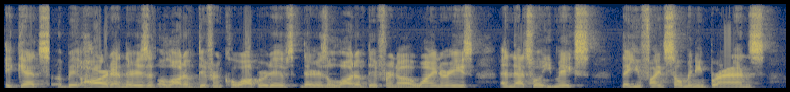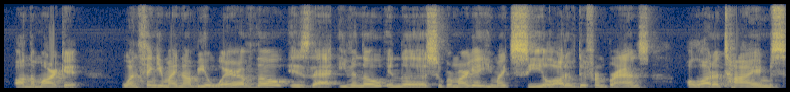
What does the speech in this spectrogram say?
it gets a bit hard, and there is a, a lot of different cooperatives. There is a lot of different uh, wineries, and that's what makes that you find so many brands on the market. One thing you might not be aware of though is that even though in the supermarket you might see a lot of different brands, a lot of times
